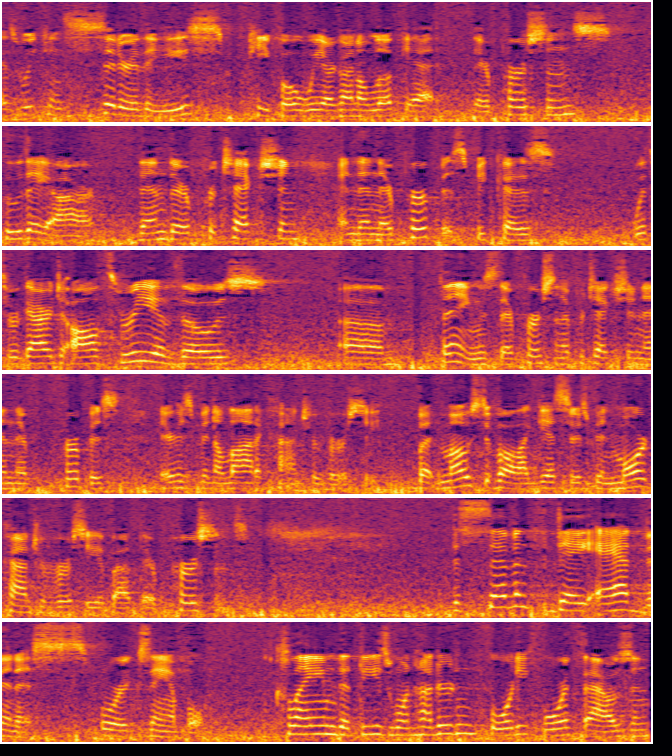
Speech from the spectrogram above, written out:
As we consider these people, we are going to look at their persons, who they are, then their protection, and then their purpose, because with regard to all three of those um, things, their person of protection and their purpose, there has been a lot of controversy. But most of all, I guess there's been more controversy about their persons. The Seventh day Adventists, for example, claim that these 144,000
